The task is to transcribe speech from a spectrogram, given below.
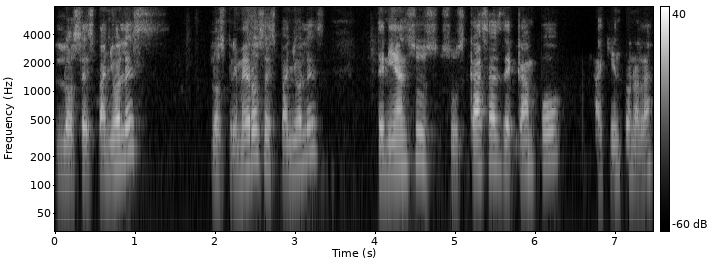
los españoles, los primeros españoles, tenían sus, sus casas de campo aquí en Tonalá.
